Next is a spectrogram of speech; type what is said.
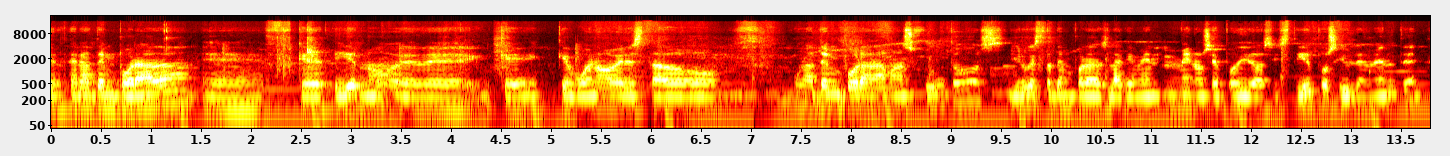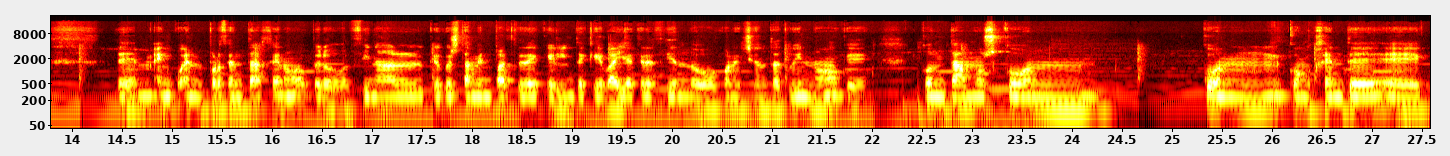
Tercera temporada, eh, qué decir, ¿no? Eh, qué, bueno haber estado una temporada más juntos. Yo creo que esta temporada es la que men- menos he podido asistir, posiblemente, en, en porcentaje, ¿no? Pero al final creo que es también parte de que, de que vaya creciendo Conexión Tatooine, ¿no? Que contamos con con, con gente eh,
